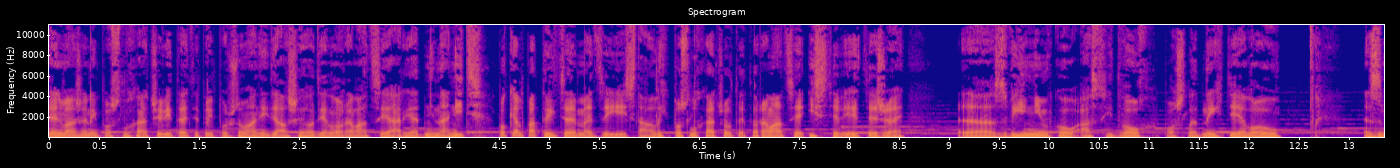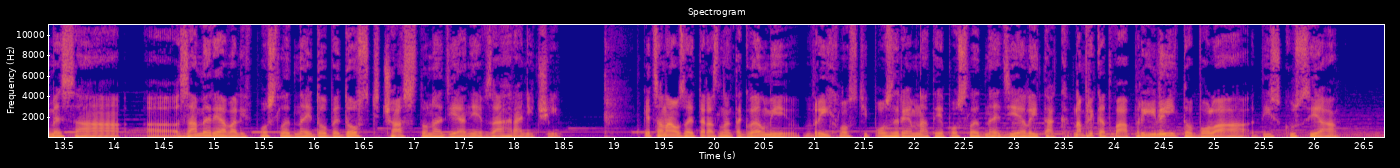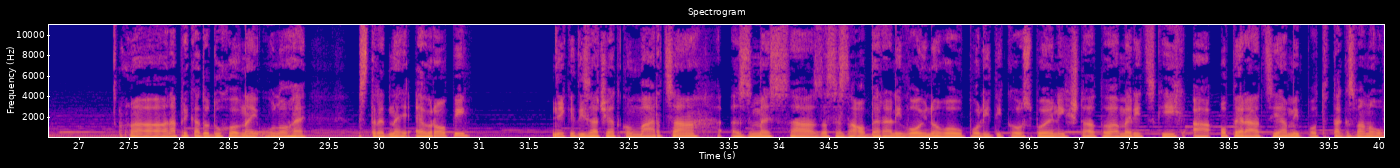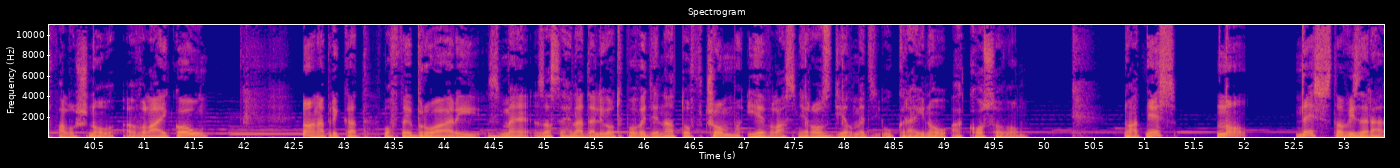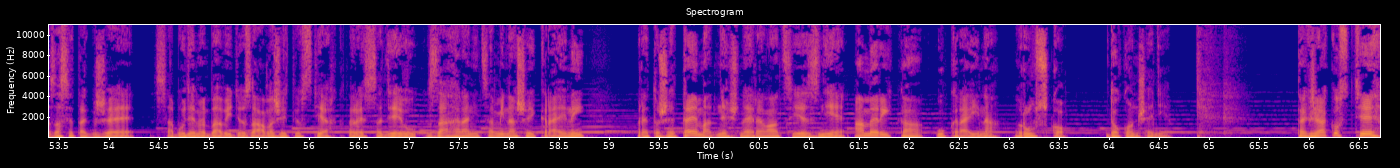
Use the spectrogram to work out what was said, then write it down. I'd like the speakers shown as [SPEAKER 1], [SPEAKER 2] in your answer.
[SPEAKER 1] Deň, vážení poslucháči, vítajte pri počúvaní ďalšieho dielu relácie Ariadni na niť. Pokiaľ patríte medzi stálych poslucháčov tejto relácie, iste viete, že e, s výnimkou asi dvoch posledných dielov sme sa e, zameriavali v poslednej dobe dosť často na dianie v zahraničí. Keď sa naozaj teraz len tak veľmi v rýchlosti pozriem na tie posledné diely, tak napríklad v apríli to bola diskusia napríklad o duchovnej úlohe Strednej Európy. Niekedy začiatkom marca sme sa zase zaoberali vojnovou politikou Spojených štátov amerických a operáciami pod tzv. falošnou vlajkou. No a napríklad vo februári sme zase hľadali odpovede na to, v čom je vlastne rozdiel medzi Ukrajinou a Kosovom. No a dnes? No, dnes to vyzerá zase tak, že sa budeme baviť o záležitostiach, ktoré sa dejú za hranicami našej krajiny, pretože téma dnešnej relácie znie Amerika, Ukrajina, Rusko. Dokončenie. Takže ako ste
